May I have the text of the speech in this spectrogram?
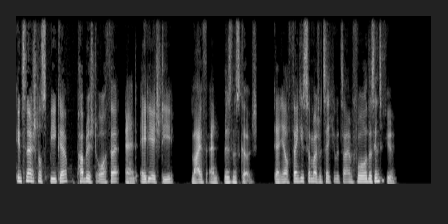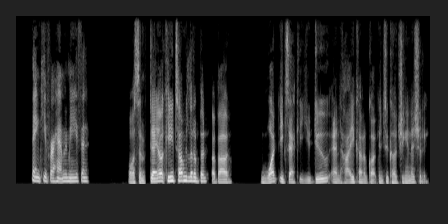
international speaker, published author, and ADHD life and business coach. Danielle, thank you so much for taking the time for this interview. Thank you for having me, Ethan. Awesome. Danielle, can you tell me a little bit about what exactly you do and how you kind of got into coaching initially?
